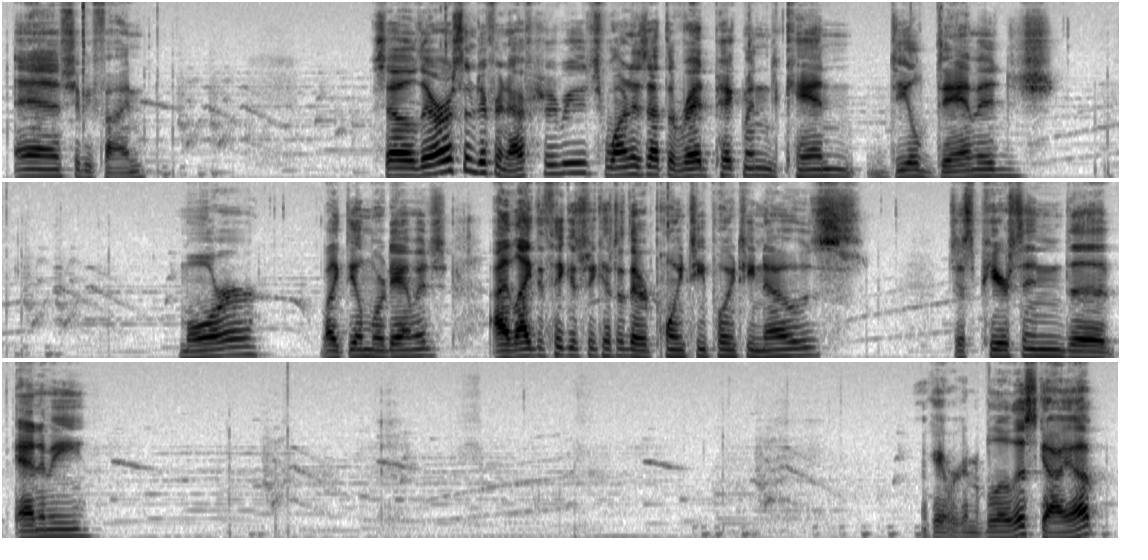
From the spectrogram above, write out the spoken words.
and eh, it should be fine. So there are some different attributes. One is that the red Pikmin can deal damage more, like deal more damage. I like to think it's because of their pointy, pointy nose. Just piercing the enemy. Okay, we're to blow this guy up.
